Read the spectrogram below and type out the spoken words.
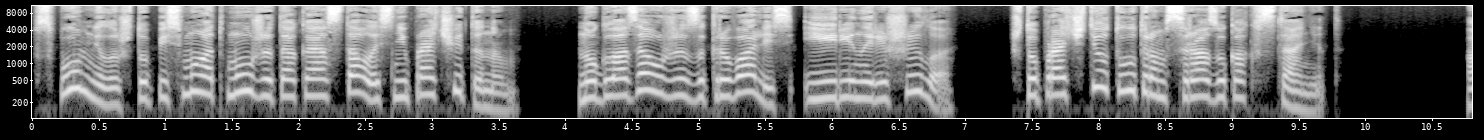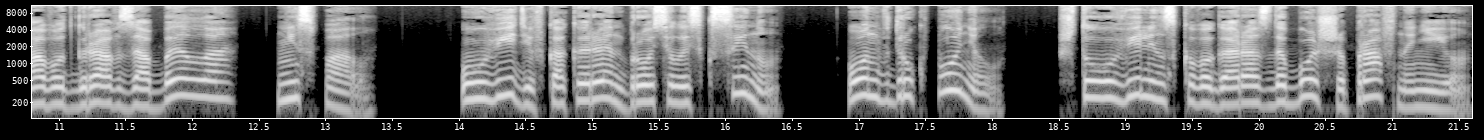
Вспомнила, что письмо от мужа так и осталось непрочитанным, но глаза уже закрывались, и Ирина решила, что прочтет утром сразу, как встанет. А вот граф Забелла не спал. Увидев, как Ирен бросилась к сыну, он вдруг понял, что у Виленского гораздо больше прав на нее.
